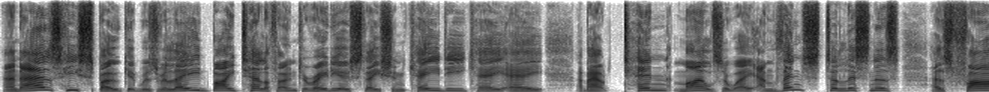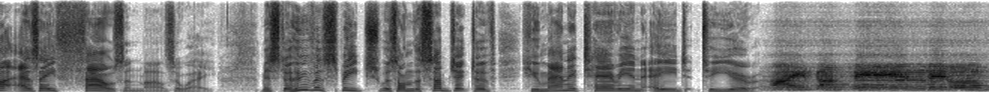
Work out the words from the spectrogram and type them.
and as he spoke, it was relayed by telephone to radio station KDKA about 10 miles away, and thence to listeners as far as a thousand miles away. Mr. Hoover's speech was on the subject of humanitarian aid to Europe. I've got ten little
